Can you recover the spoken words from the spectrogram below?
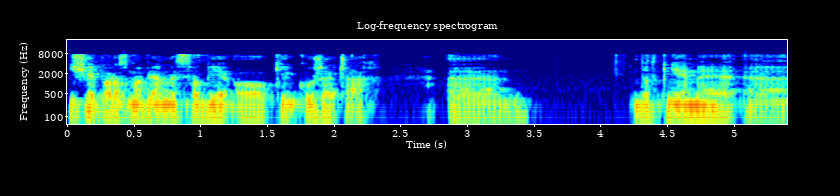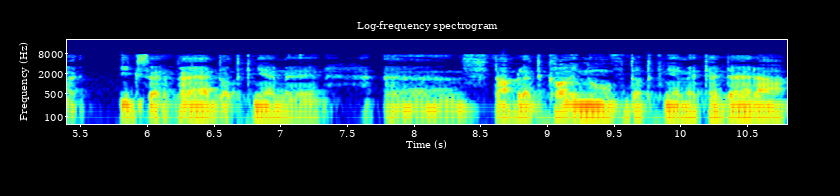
Dzisiaj porozmawiamy sobie o kilku rzeczach. Em, Dotkniemy e, XRP, dotkniemy e, tablet coinów, dotkniemy Tedera,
